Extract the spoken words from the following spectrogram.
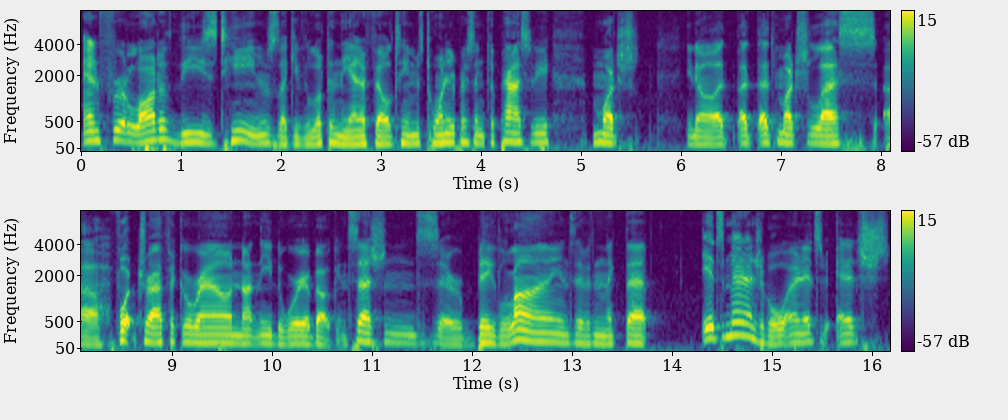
And for a lot of these teams, like if you looked in the NFL teams, 20% capacity, much, you know, that's much less uh, foot traffic around, not need to worry about concessions or big lines, everything like that. It's manageable and it's and it's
